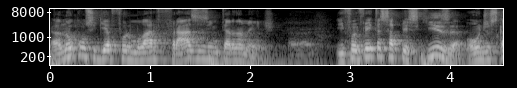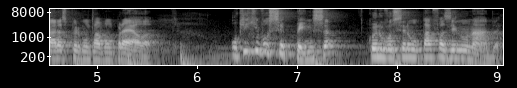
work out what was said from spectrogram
Ela não conseguia formular frases internamente. E foi feita essa pesquisa onde os caras perguntavam para ela: "O que que você pensa quando você não tá fazendo nada?"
